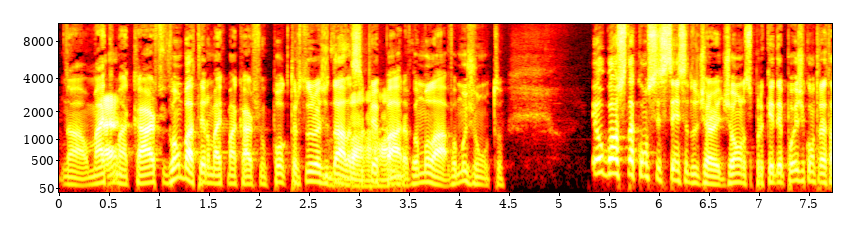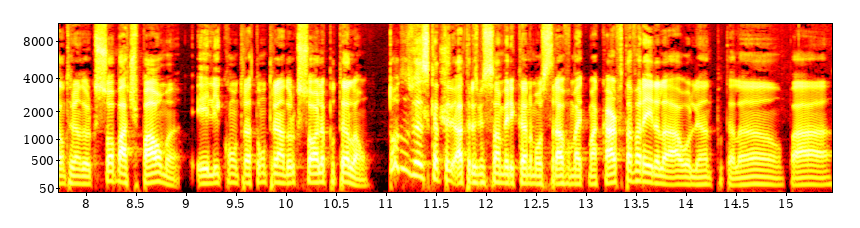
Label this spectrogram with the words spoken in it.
Não, o Mike é? McCarthy. Vamos bater no Mike McCarthy um pouco. Tortura de Dallas, se prepara. Vamos lá, vamos junto. Eu gosto da consistência do Jerry Jones, porque depois de contratar um treinador que só bate palma, ele contratou um treinador que só olha pro telão. Todas as vezes que a, a transmissão americana mostrava o Mike McCarthy, tava ele lá olhando pro telão, pá.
